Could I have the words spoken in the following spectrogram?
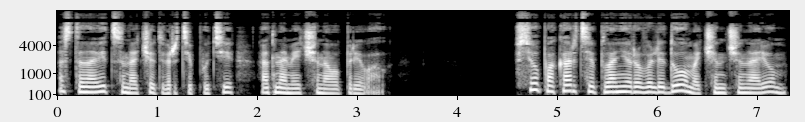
остановиться на четверти пути от намеченного привала. Все по карте планировали дома, чин-чинарем.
